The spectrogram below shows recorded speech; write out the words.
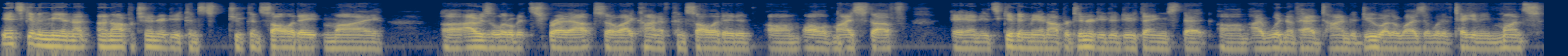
it's given me an, an opportunity to, cons- to consolidate my uh, i was a little bit spread out so i kind of consolidated um, all of my stuff and it's given me an opportunity to do things that um, i wouldn't have had time to do otherwise it would have taken me months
